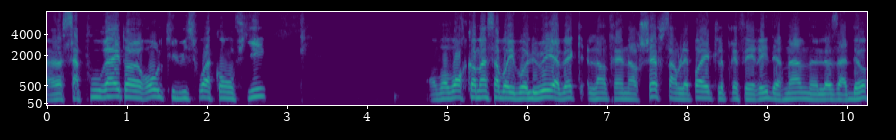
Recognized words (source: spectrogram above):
Euh, ça pourrait être un rôle qui lui soit confié. On va voir comment ça va évoluer avec l'entraîneur-chef. Semblait pas être le préféré d'Hernan Lozada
